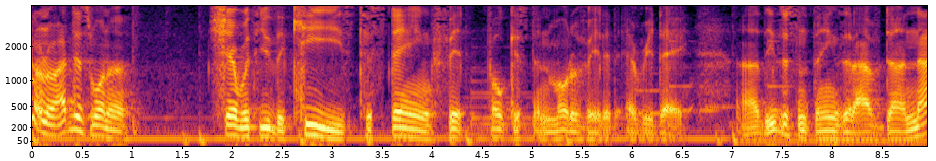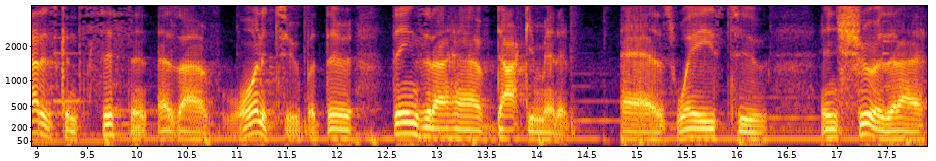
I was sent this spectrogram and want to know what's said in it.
don't know, I just want to share with you the keys to staying fit, focused, and motivated every day. Uh, these are some things that I've done, not as consistent as I've wanted to, but they're things that I have documented as ways to ensure that I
